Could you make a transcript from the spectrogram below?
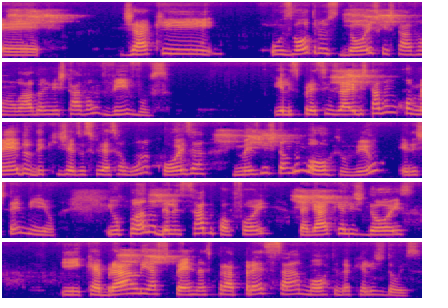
é, já que os outros dois que estavam ao lado ainda estavam vivos, e eles precisavam, eles estavam com medo de que Jesus fizesse alguma coisa, mesmo estando morto, viu? Eles temiam. E o plano deles, sabe qual foi? Pegar aqueles dois e quebrar-lhe as pernas para apressar a morte daqueles dois.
